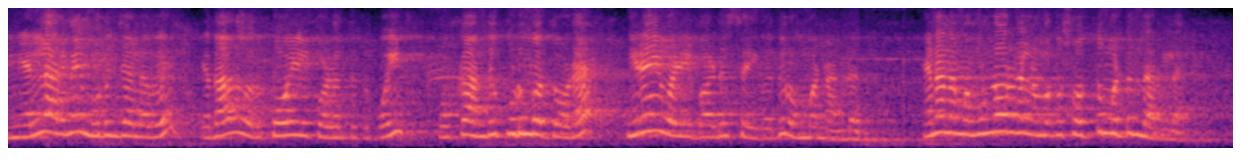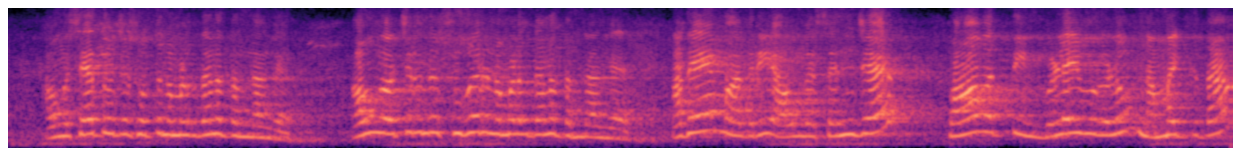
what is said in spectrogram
நீங்கள் எல்லாருமே முடிஞ்ச அளவு ஏதாவது ஒரு கோயில் குளத்துக்கு போய் உட்காந்து குடும்பத்தோட இறை வழிபாடு செய்வது ரொம்ப நல்லது. ஏன்னா நம்ம முன்னோர்கள் நமக்கு சொத்து மட்டும் தரல. அவங்க சேர்த்து வச்ச சொத்து நம்மளுக்கு தானே தந்தாங்க. அவங்க வச்சிருந்த சுகர் நம்மளுக்கு தானே தந்தாங்க. அதே மாதிரி அவங்க செஞ்ச பாவத்தின் விளைவுகளும் நம்மைக்கு தான்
